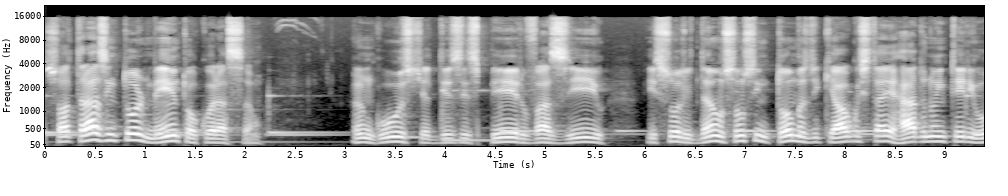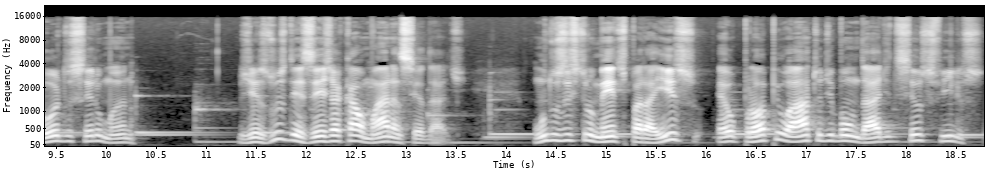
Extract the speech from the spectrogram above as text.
só trazem tormento ao coração. Angústia, desespero, vazio e solidão são sintomas de que algo está errado no interior do ser humano. Jesus deseja acalmar a ansiedade. Um dos instrumentos para isso é o próprio ato de bondade de seus filhos.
